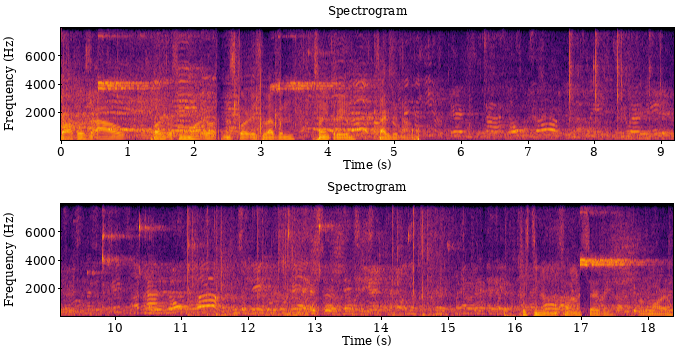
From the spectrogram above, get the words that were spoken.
Ball goes out. Ball goes to Memorial, and the score is 11-23. Tigers are down. Christina number 20 serving for Memorial.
